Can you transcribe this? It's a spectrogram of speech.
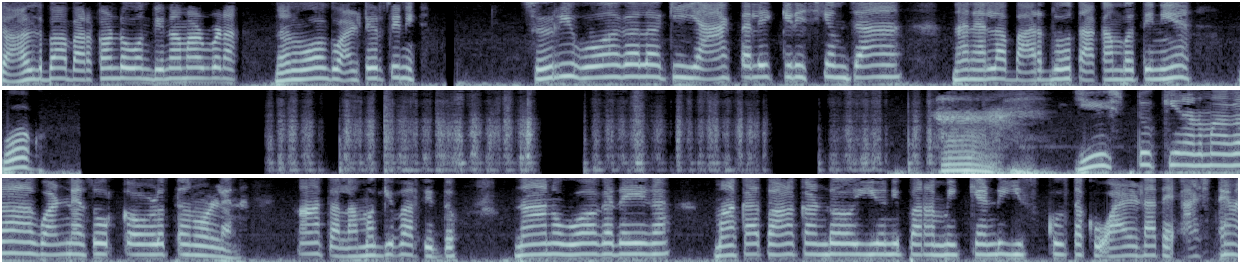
ಜಾಲ್ದ್ ಬಾ, ಬರ್ಕೊಂಡು ಒಂದ್ ದಿನ ಮಾಡ್ಬೇಡ. ನಾನು ಹೋಗಿ ಹೊಲ್ಟಿರ್ತೀನಿ ಸರಿ ಹೋಗಲಕ್ಕಿ ಯಾಕೆ ತಲೆ ಕಿಡಿಸ್ಕೊಂತ ನಾನೆಲ್ಲ ಬಾರ್ದು ತಾಕೊಂಬತ್ತೀನಿ. ಹೋಗು. ಇಷ್ಟಕ್ಕೆ ನನ್ನ ಮಗ ಒಣ್ಣೆ ಸೂರ್ಕೊಳ್ಳುತ್ತಾನ ಒಳ್ಳೆನ ಆತಲ್ಲ ಮಗ್ಗಿ ಬರ್ತಿತ್ತು ನಾನು ಹೋಗದೆ ಈಗ ಮಕ ತಾಕೊಂಡು ಯೂನಿಫಾರ್ಮ್ ಇಕ್ಕೊಂಡು ಇಸ್ಕೂಲ್ ತಕ ಹೊರಡದೆ ಅಷ್ಟೇನ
